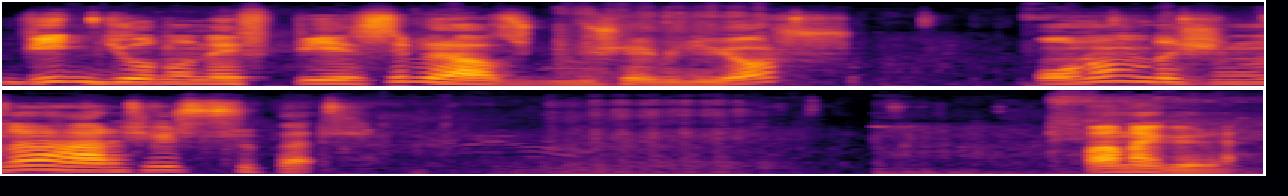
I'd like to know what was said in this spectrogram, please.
Videonun FPS'i biraz düşebiliyor. Onun dışında her şey süper. Bana göre.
